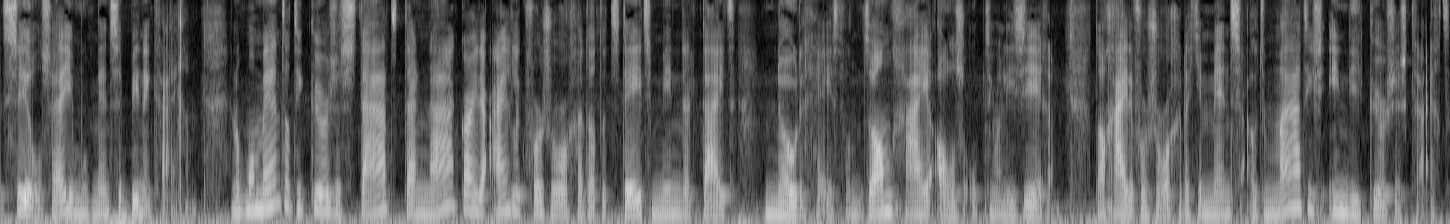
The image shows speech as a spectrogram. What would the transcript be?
sales. Hè? Je moet mensen binnenkrijgen. En op het moment dat die cursus staat, daarna kan je er eigenlijk voor zorgen dat het steeds minder tijd nodig heeft. Want dan ga je alles optimaliseren. Dan ga je ervoor zorgen dat je mensen automatisch in die cursus krijgt.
